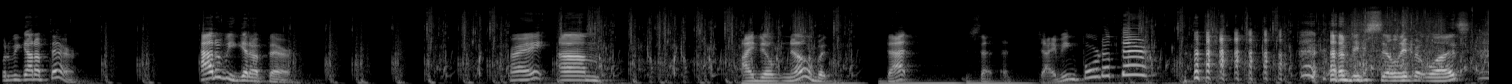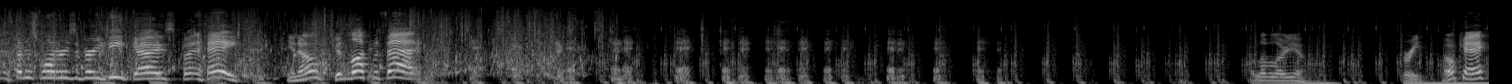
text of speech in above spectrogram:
What do we got up there? How do we get up there? Alright, um... I don't know, but that... Is that a diving board up there? That'd be silly if it was. This water isn't very deep, guys. But hey, you know, good luck with that. What level are you? Three. Okay.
